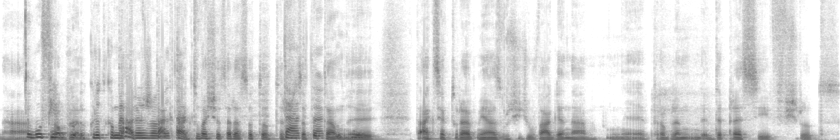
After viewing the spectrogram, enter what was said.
na To był film problem. krótkometrażowy, Tak, tak, tak, tak. To właśnie teraz o to też Tak, zapytam. tak, mhm. E, Ta akcja, która miała zwrócić uwagę na e, problem depresji wśród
